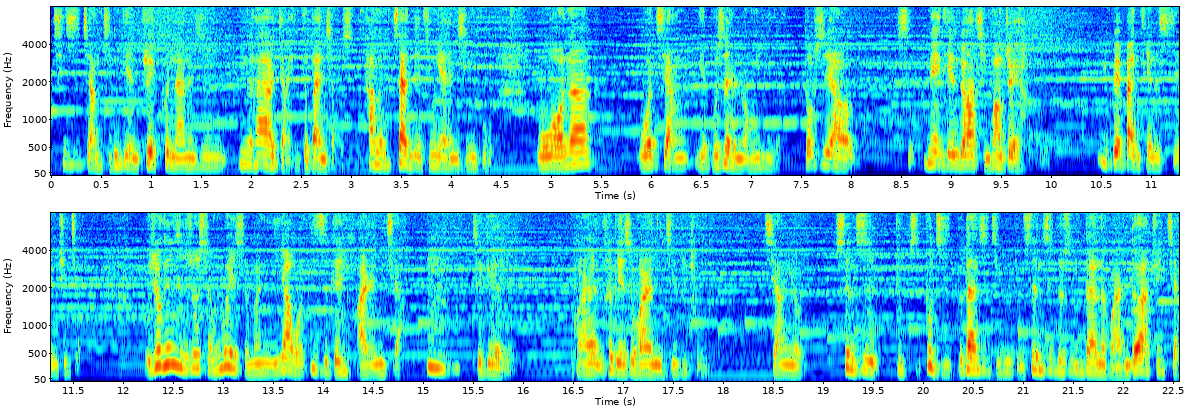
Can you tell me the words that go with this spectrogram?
其实讲景点最困难的就是，因为他要讲一个半小时，他们站着听也很辛苦。我呢，我讲也不是很容易的，都是要是那天都要情况最好的，预备半天的时间去讲。我就跟神说：神为什么你要我一直跟华人讲嗯，这个华人，特别是华人的基督徒享有，甚至不止不止不但是基督徒，甚至都是一般的华人都要去讲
